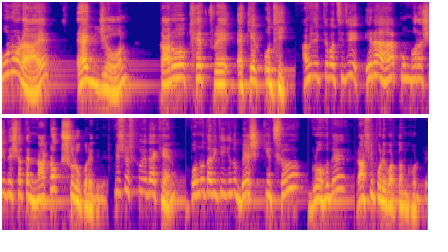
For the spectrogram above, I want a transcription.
পুনরায় একজন কারও ক্ষেত্রে একের অধিক আমি দেখতে পাচ্ছি যে এরা কুম্ভ রাশিদের সাথে নাটক শুরু করে দিবে। বিশেষ করে দেখেন, পনেরো তারিখে কিন্তু বেশ কিছু গ্রহদের রাশি পরিবর্তন ঘটবে।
